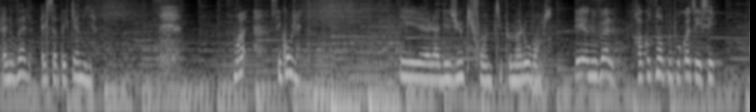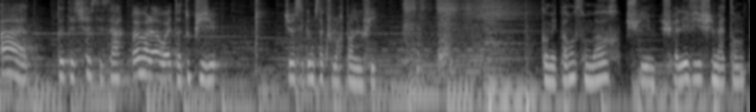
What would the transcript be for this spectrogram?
La nouvelle, elle s'appelle Camille. Moi, c'est Courgette. Et elle a des yeux qui font un petit peu mal au ventre. Et la nouvelle, raconte-nous un peu pourquoi t'es ici. Ah, toi t'es le chef, c'est ça? Ouais voilà, ouais, t'as tout pigé. Tu vois, c'est comme ça qu'il faut leur parler aux filles. Quand mes parents sont morts, je suis, je suis allée vivre chez ma tante.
